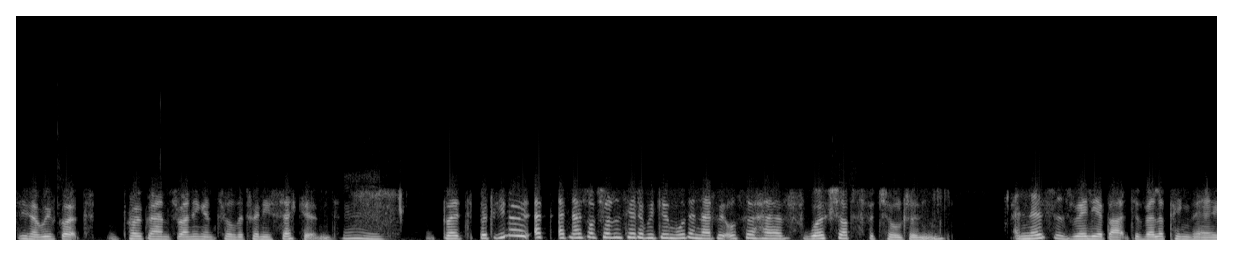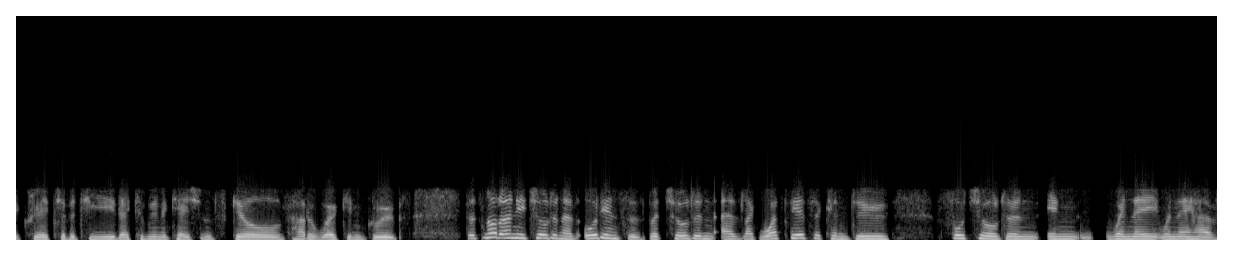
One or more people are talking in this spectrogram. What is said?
you know we've got programs running until the 22nd. Mm. But but you know at, at National Children's Theatre we do more than that. We also have workshops for children. And this is really about developing their creativity, their communication skills, how to work in groups, so it's not only children as audiences, but children as like what theatre can do for children in when they when they have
